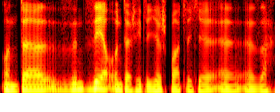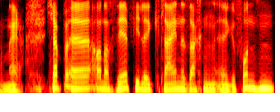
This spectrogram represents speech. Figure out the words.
Und da äh, sind sehr unterschiedliche sportliche äh, äh Sachen. Naja, ich habe äh, auch noch sehr viele kleine Sachen äh, gefunden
